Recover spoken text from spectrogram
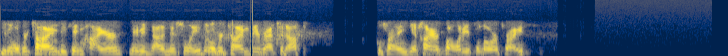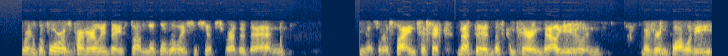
you know, over time became higher. Maybe not initially, but over time they ratchet up to try and get higher quality for lower price. Whereas before it was primarily based on local relationships rather than, you know, sort of scientific methods of comparing value and measuring quality.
